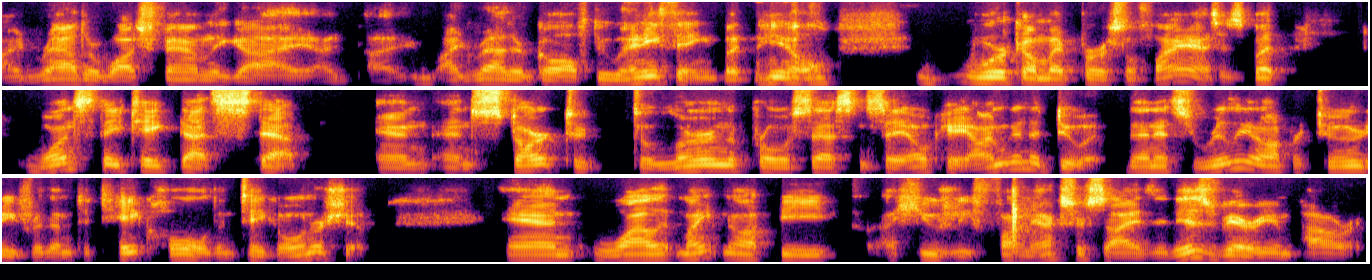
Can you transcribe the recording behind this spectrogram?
I'd rather watch Family Guy. I'd, I'd rather golf, do anything, but you know, work on my personal finances. But once they take that step and and start to to learn the process and say okay i'm going to do it then it's really an opportunity for them to take hold and take ownership and while it might not be a hugely fun exercise it is very empowering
